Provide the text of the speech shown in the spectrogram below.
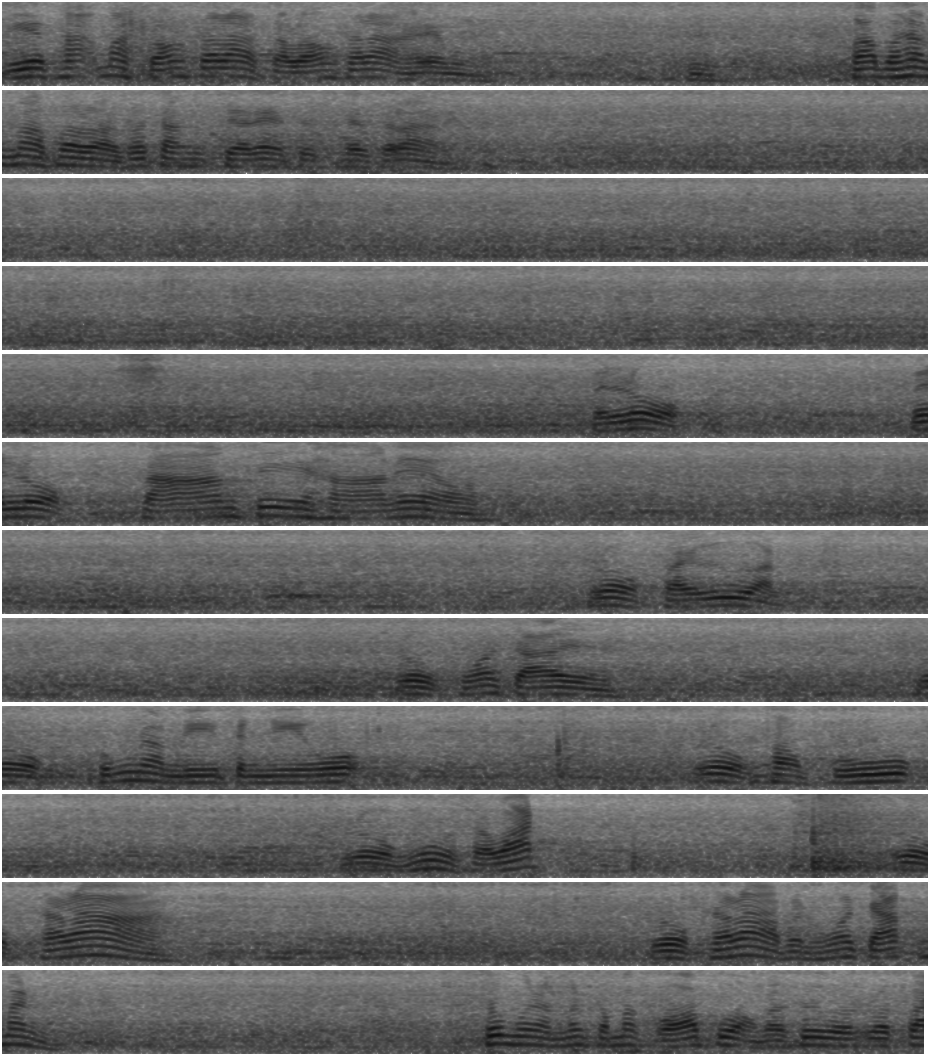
เรียกพระมาสองสลาสลองสลาให้ได้มึงอืมพ ระประท่านมาพ่อรอดเขาสั่งเชื่อได้เทศลาเนี่ยป็นโรค เป็นโรคสามสี่หาแนว โรคไสเลือด โรคหัวใจ โรคถุงน้ำดีเป็นนิ้ว โรคท้องผูก โรคงูสวัสดโรคชาราโรคชาราเป็นหัวจักมันสมมติว่ามันก็มาก่อพ่วงมาซื้อรถไฟ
